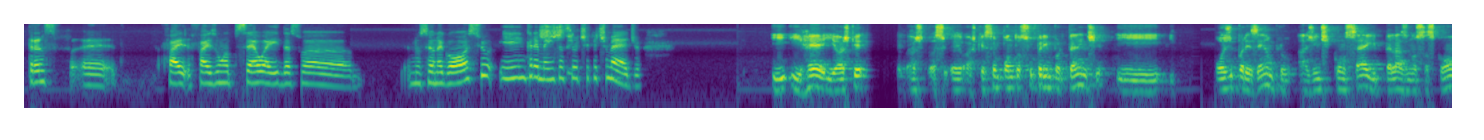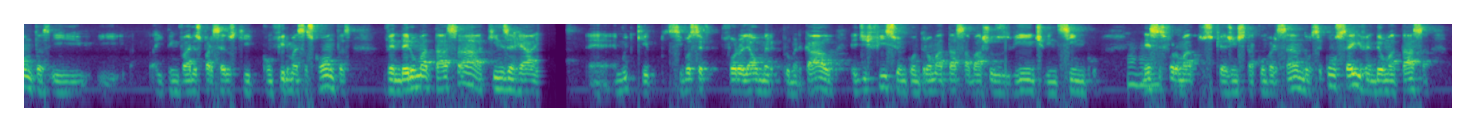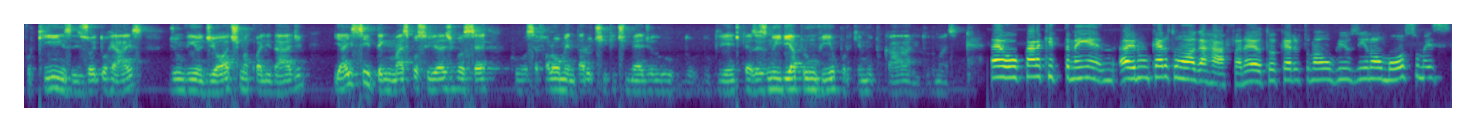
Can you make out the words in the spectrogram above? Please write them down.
trans, é, faz, faz um upsell aí da sua, no seu negócio e incrementa Sim. seu ticket médio. E, e, e eu acho que acho, acho que esse é um ponto super importante e, e, hoje, por exemplo, a gente consegue pelas nossas contas e, e aí tem vários parceiros que confirmam essas contas, vender uma taça a 15 reais é, é, muito que, se você for olhar para o mercado, é difícil encontrar uma taxa abaixo dos 20, 25. Uhum. Nesses formatos que a gente está conversando, você consegue vender uma taça por 15, 18 reais de um vinho de ótima qualidade, e aí sim, tem mais possibilidades de você, como você falou, aumentar o ticket médio do, do, do cliente, que às vezes não iria para um vinho porque é muito caro e tudo mais. É, o cara que também, é, ah, eu não quero tomar uma garrafa, né? Eu tô, quero tomar um vinhozinho no almoço, mas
